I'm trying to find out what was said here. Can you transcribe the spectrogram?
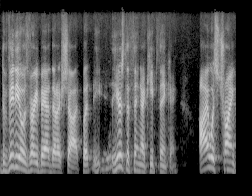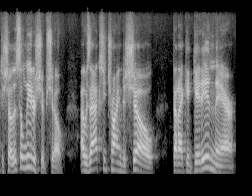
the video is very bad that I shot. But he, here's the thing: I keep thinking, I was trying to show this is a leadership show. I was actually trying to show that I could get in there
